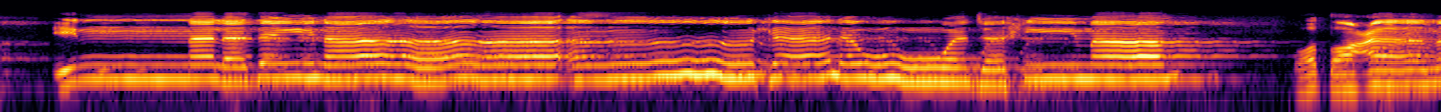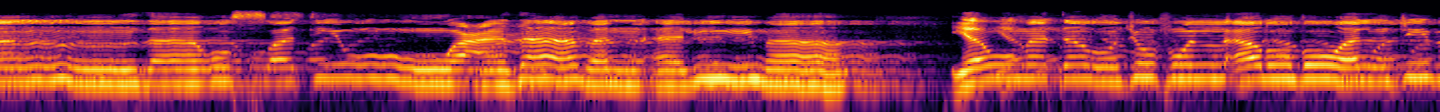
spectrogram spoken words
إن لدينا أنكالا وجحيما وطعاما ذا غصة وعذابا أليما يوم ترجف الأرض والجبال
